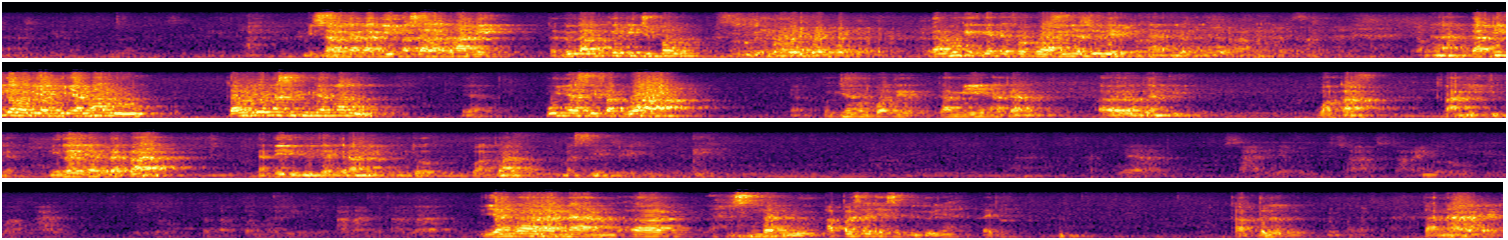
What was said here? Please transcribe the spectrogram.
Nah, misalkan lagi masalah keramik tentu nggak mungkin dijebol. Nggak mungkin kan evakuasinya sulit. Nah, tapi kalau dia punya malu kalau dia masih punya malu ya punya sifat warah ya, jangan khawatir kami akan eh, ganti wakaf keramik juga. Nilainya berapa nanti diberikan keramik untuk wakaf masjid berikutnya. Artinya seandainya pun bisa secara ekonomi diuangkan itu tetap kembali untuk tanah dan tanah. Ya enggak nah eh, sebentar dulu. Apa saja sih bentuknya tadi? Kabel tanah. Ya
